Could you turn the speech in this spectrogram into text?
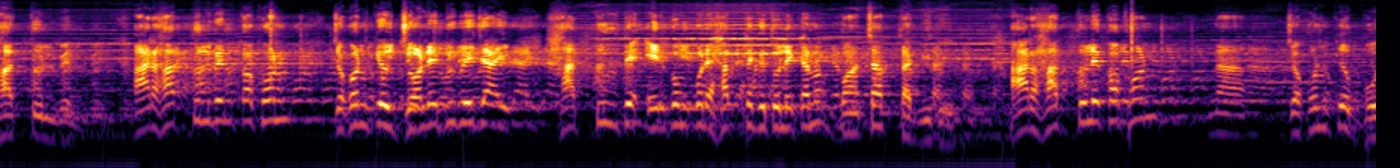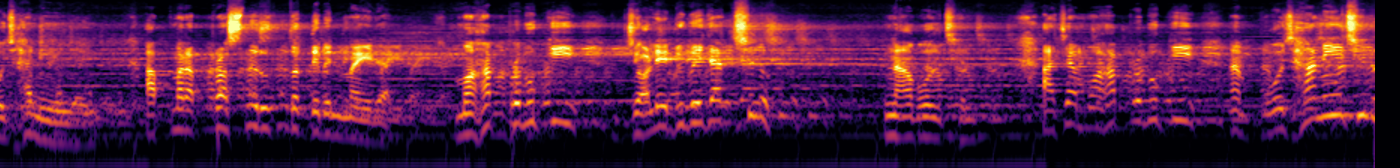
হাত তুলবেন। আর হাত তুলবেন কখন? যখন কেউ জলে ডুবে যায়, হাত তুলতে এরকম করে হাত থেকে তোলে কেন? বাঁচার তাগিদে। আর হাত তুলে কখন? না, যখন কেউ বোঝা নিয়ে যায়। আপনারা প্রশ্নের উত্তর দেবেন মাইরা মহাপ্রভু কি জলে ডুবে যাচ্ছিল? না বলছেন। আচ্ছা মহাপ্রভু কি বোঝা নিয়েছিল?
